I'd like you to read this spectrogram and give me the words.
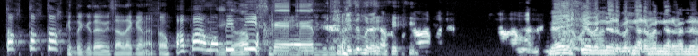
tok tok tok gitu kita misalnya kan atau papa mau Ya, pipis paket. gitu, gitu. Itu berdasarkan pengalaman ya. Pengalaman. Iya iya, bener bener bener bener.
